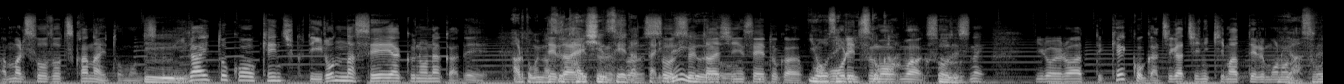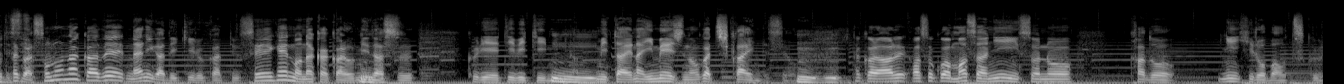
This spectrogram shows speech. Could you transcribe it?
あんまり想像つかないと思うんですけど、うん。意外とこう建築っていろんな制約の中であると思います。デザインよ耐震性だったりそうですね耐震性とか、法律もまあそうですね、いろいろあって結構ガチガチに決まってるものなんですいやそうですよ。ねだからその中で何ができるかっていう制限の中から生み出すクリエイティビティみたいな,、うん。みたいなイメージの方が近いんですよ。うんうん。だからあれあそこはまさにその角に広場を作る。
